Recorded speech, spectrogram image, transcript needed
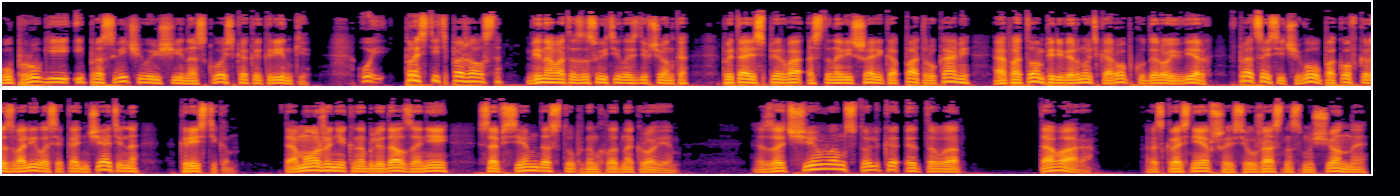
упругие и просвечивающие насквозь, как икринки. «Ой, простите, пожалуйста», — виновато засуетилась девчонка, пытаясь сперва остановить шарик опад руками, а потом перевернуть коробку дырой вверх, в процессе чего упаковка развалилась окончательно крестиком. Таможенник наблюдал за ней совсем доступным хладнокровием. «Зачем вам столько этого товара?» Раскрасневшаяся, ужасно смущенная,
